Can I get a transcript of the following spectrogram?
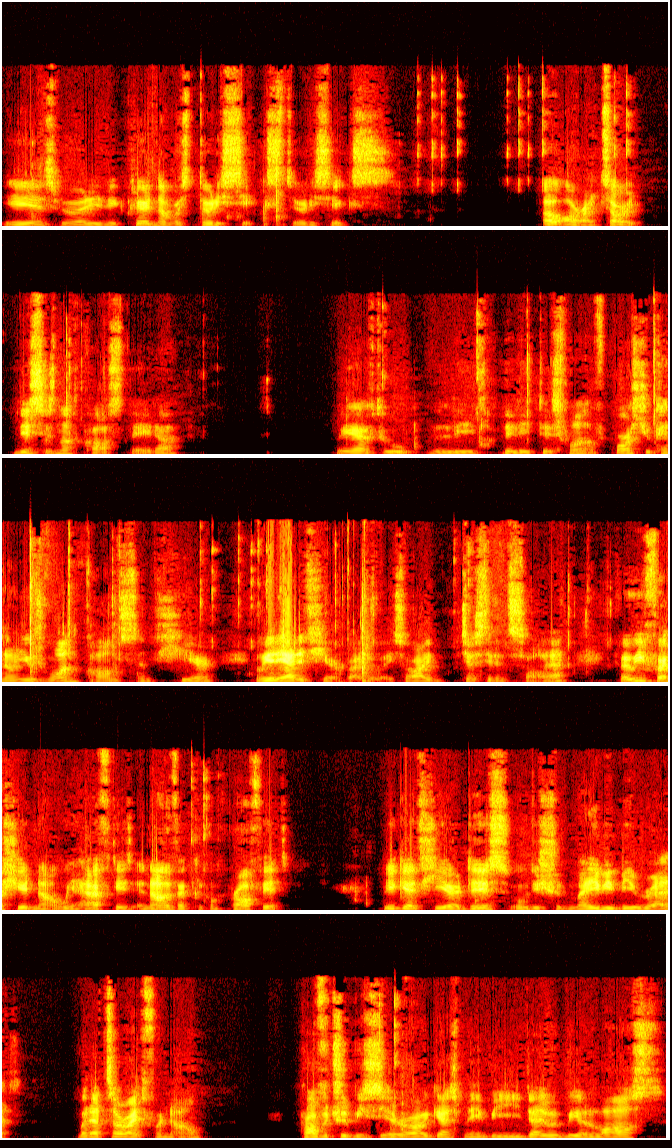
is already declared. Number is 36. 36. Oh, all right, sorry. This is not cost data. We have to delete, delete this one. Of course, you can only use one constant here. We already had it here, by the way, so I just didn't saw that. If I refresh here now, we have this. And now if I click on profit, we get here this. Oh, this should maybe be red, but that's all right for now. Profit should be zero, I guess. Maybe that would be a loss.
